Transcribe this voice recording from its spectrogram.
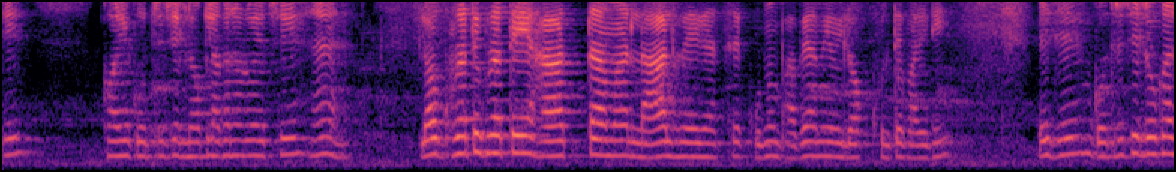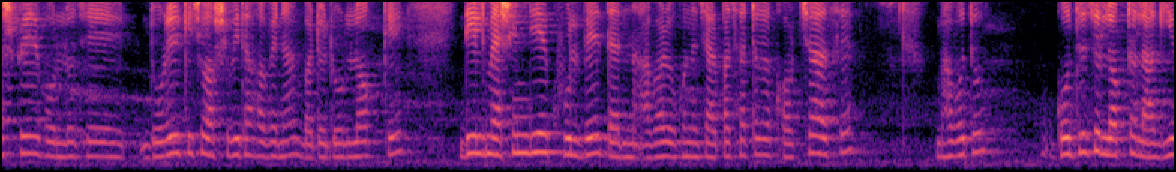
যে ঘরে গোদরেজের লক লাগানো রয়েছে হ্যাঁ? লক ঘোরাতে ঘোরাতে হাতটা আমার লাল হয়ে গেছে, কোনোভাবে আমি ওই লক খুলতে পারিনি। এই যে গোদরেজের লোক আসবে, বলল যে ডোরের কিছু অসুবিধা হবে না বাট ওই ডোর লককে ডিল মেশিন দিয়ে খুলবে দেন আবার ওখানে চার পাঁচ হাজার টাকা খরচা আছে। ভাবো তো, গোদরেজের লকটা লাগিয়ে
